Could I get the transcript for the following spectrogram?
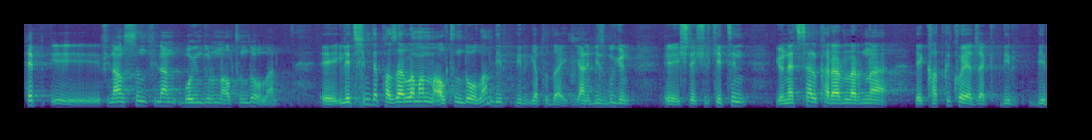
hep e, finansın filan boyundurunun altında olan, e, iletişim de pazarlamanın altında olan bir bir yapıdaydı. Yani biz bugün e, işte şirketin yönetsel kararlarına e, katkı koyacak bir bir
